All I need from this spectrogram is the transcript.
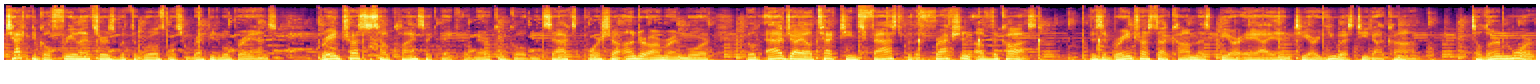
technical freelancers with the world's most reputable brands. BrainTrust has helped clients like Bank of America, Goldman Sachs, Porsche, Under Armour, and more build agile tech teams fast with a fraction of the cost. Visit braintrust.com, that's B R A I N T R U S T.com, to learn more.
